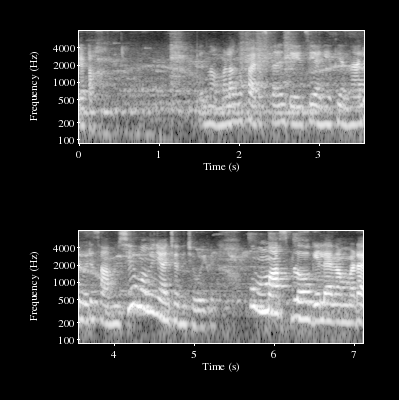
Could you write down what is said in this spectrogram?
കേട്ടോ. നമ്മളങ്ങ് പരസ്പരം ചേച്ചി അനിയത്തി എന്നാലും ഒരു സംശയമൊന്നും ഞാൻ ചെന്ന് ചോദിക്കും ഉമ്മാസ് ബ്ലോഗിലെ നമ്മുടെ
